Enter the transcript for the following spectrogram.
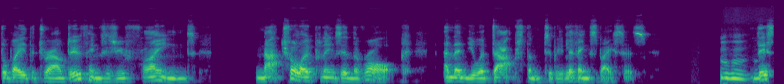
the way the Drow do things is you find natural openings in the rock and then you adapt them to be living spaces. Mhm. This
